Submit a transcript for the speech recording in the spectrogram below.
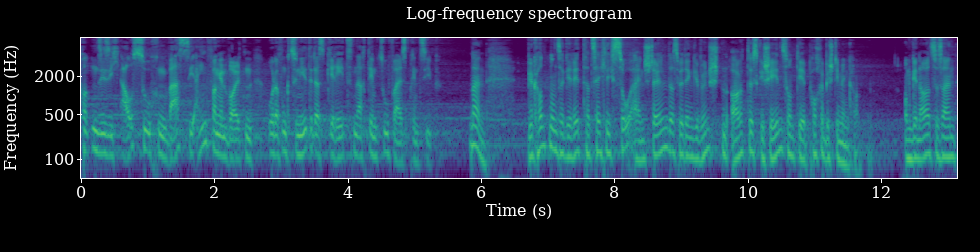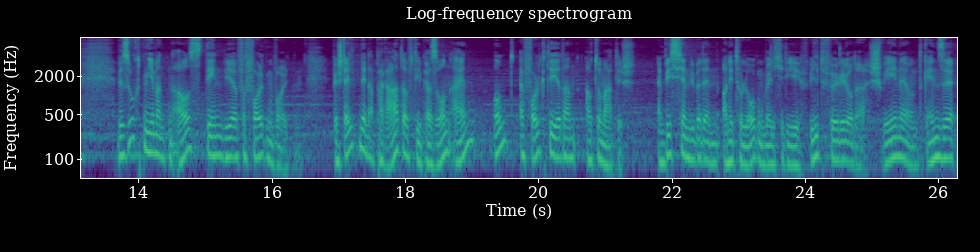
Konnten Sie sich aussuchen, was Sie einfangen wollten, oder funktionierte das Gerät nach dem Zufallsprinzip? Nein, wir konnten unser Gerät tatsächlich so einstellen, dass wir den gewünschten Ort des Geschehens und die Epoche bestimmen konnten. Um genauer zu sein, wir suchten jemanden aus, den wir verfolgen wollten. Wir stellten den Apparat auf die Person ein und er folgte ihr dann automatisch. Ein bisschen wie bei den Ornithologen, welche die Wildvögel oder Schwäne und Gänse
